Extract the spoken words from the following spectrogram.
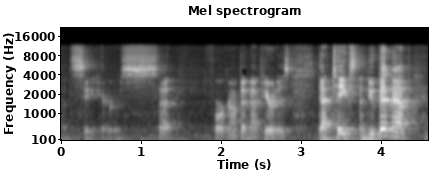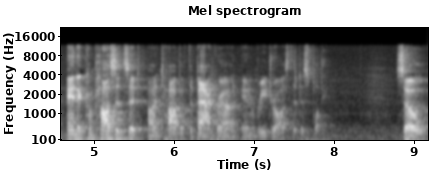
Let's see here, set foreground bitmap, here it is. That takes a new bitmap and it composites it on top of the background and redraws the display. So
